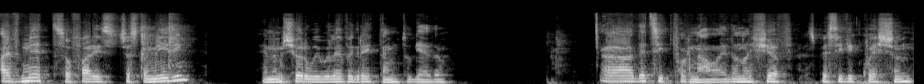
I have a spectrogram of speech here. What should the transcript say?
I've met so far is just amazing and I'm sure we will have a great time together. Uh, that's it for now. I don't know if you have a specific question.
